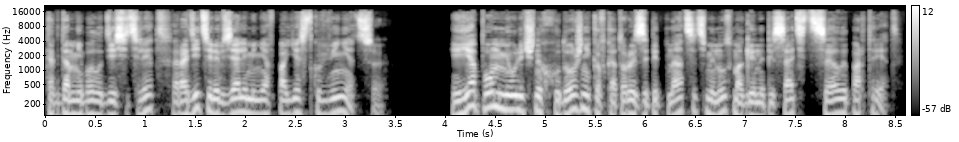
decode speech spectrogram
«Когда мне было 10 лет, родители взяли меня в поездку в Венецию. И я помню уличных художников, которые за 15 минут могли написать целый портрет.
